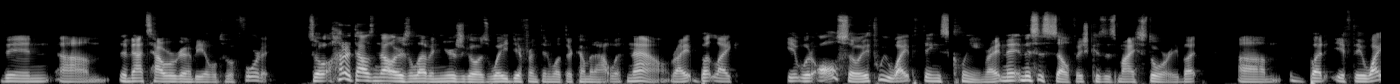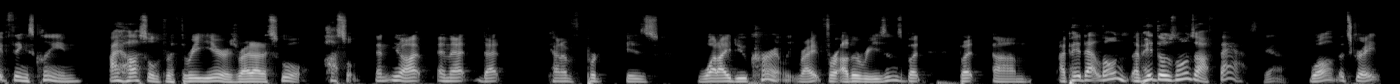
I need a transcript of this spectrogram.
then um, then that's how we're going to be able to afford it. So hundred thousand dollars eleven years ago is way different than what they're coming out with now, right? But like it would also, if we wipe things clean, right? And, and this is selfish because it's my story, but um, but if they wipe things clean, I hustled for three years right out of school, hustled, and you know, I, and that that kind of per, is what I do currently, right? For other reasons, but but um, I paid that loan, I paid those loans off fast. Yeah. Well, that's great,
